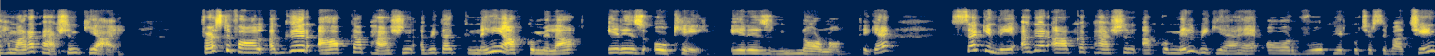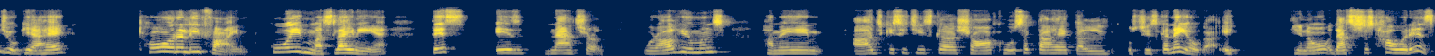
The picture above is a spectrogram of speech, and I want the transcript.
हमारा पैशन क्या है? फ़र्स्ट ऑफ़ ऑल अगर आपका पैशन अभी तक नहीं आपको मिला it is okay it is normal ठीक है? सेकेंडली अगर आपका पैशन आपको मिल भी गया है और वो फिर कुछ अर्से बाद चेंज हो गया है टोटली फाइन कोई मसला ही नहीं है। This is natural we're all humans हमें आज किसी चीज़ का शौक हो सकता है, कल उस चीज़ का नहीं होगा। It you know that's just how it is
